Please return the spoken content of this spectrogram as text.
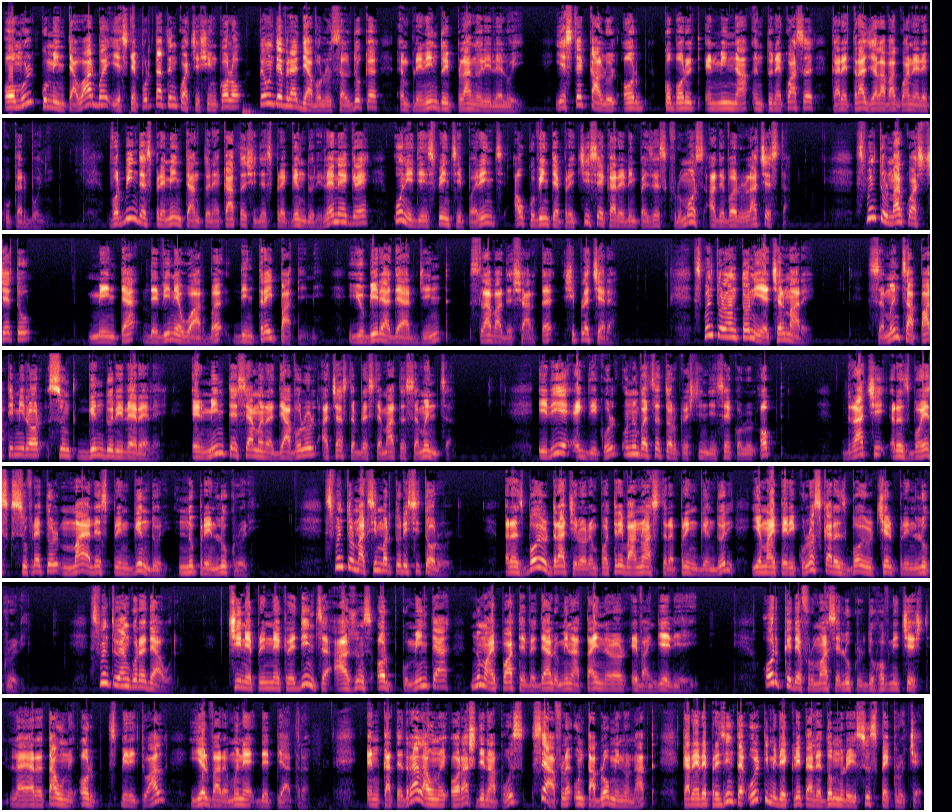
Omul cu mintea oarbă este purtat încoace și încolo pe unde vrea diavolul să-l ducă, împlinindu-i planurile lui. Este calul orb coborât în mina întunecoasă care trage la vagoanele cu cărbuni. Vorbind despre mintea întunecată și despre gândurile negre, unii din Sfinții Părinți au cuvinte precise care limpezesc frumos adevărul acesta. Sfântul Marcu Ascetu, mintea devine oarbă din trei patimi, iubirea de argint, slava de șartă și plăcerea. Sfântul Antonie cel Mare Sămânța patimilor sunt gândurile rele. În minte seamănă diavolul această blestemată sămânță. Ilie Egdicul, un învățător creștin din secolul VIII, dracii războiesc sufletul mai ales prin gânduri, nu prin lucruri. Sfântul Maxim Mărturisitorul Războiul dracilor împotriva noastră prin gânduri e mai periculos ca războiul cel prin lucruri. Sfântul Ioan Gură de Aur Cine prin necredință a ajuns orb cu mintea, nu mai poate vedea lumina tainelor Evangheliei. Oricât de frumoase lucruri duhovnicești le-ai arăta unui orb spiritual, el va rămâne de piatră. În catedrala unui oraș din Apus se află un tablou minunat care reprezintă ultimile clipe ale Domnului Isus pe cruce.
